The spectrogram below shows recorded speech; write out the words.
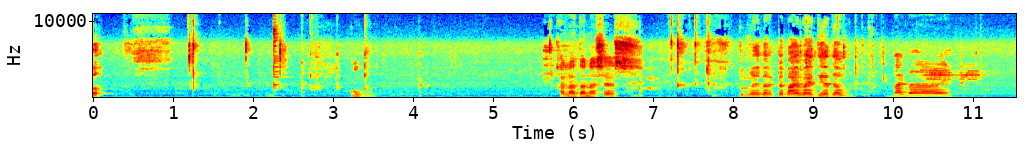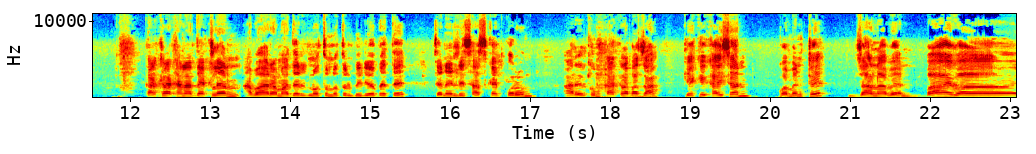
ও খুব খানা দানা শেষ। তোমরা এবার একটা বাই বাই দিয়ে দাও। বাই বাই কাঁকড়াখানা দেখলেন আবার আমাদের নতুন নতুন ভিডিও পেতে চ্যানেলটি সাবস্ক্রাইব করুন। আর এরকম কাঁকড়া ভাজা কে কে খাইছেন কমেন্টে জানাবেন। বাই বাই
